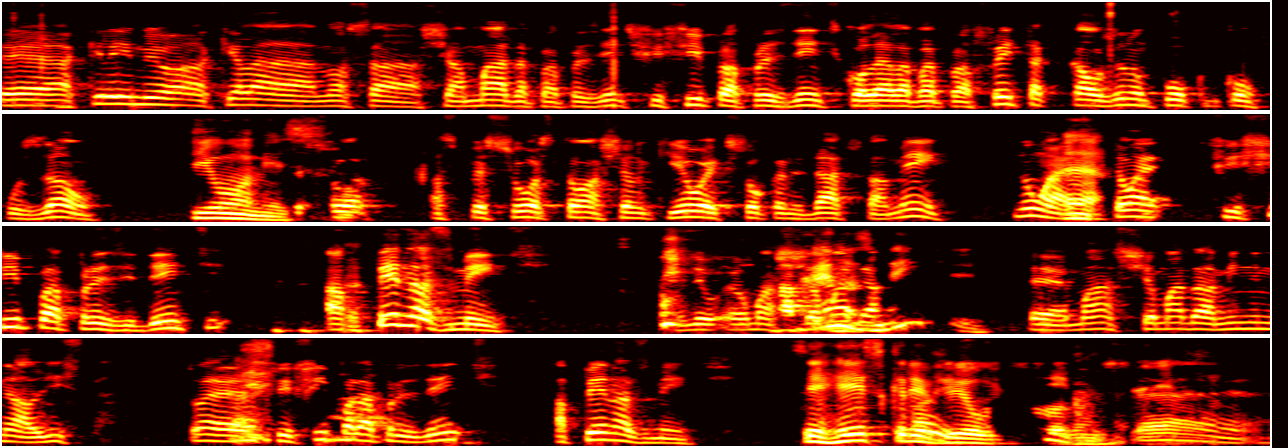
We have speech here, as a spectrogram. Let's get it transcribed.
É, aquele meu, aquela nossa chamada para presidente, Fifi para presidente, escolher ela vai para frente, está causando um pouco de confusão. Ciúmes. Pessoa- As pessoas estão achando que eu é que sou candidato também. Não é. É. Então é Fifi para presidente apenas mente. Entendeu? É uma Apenas chamada. mente? É uma chamada minimalista. Então é Fifi para presidente apenas mente. Você reescreveu Só isso. Simples. É,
